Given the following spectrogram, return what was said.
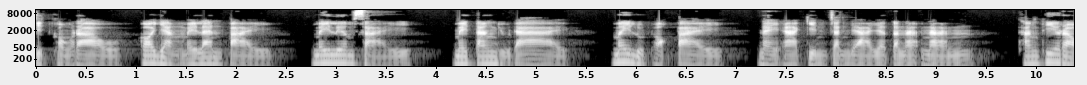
จิตของเราก็ยังไม่แล่นไป ไม่เลื่อมใส ไม่ตั้งอยู่ได้ ไม่หลุดออกไป ในอากินจัญญายตนะนั้น ทั้งที่เรา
